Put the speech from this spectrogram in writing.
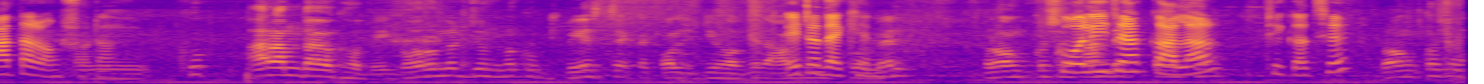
হাতার অংশটা। মানে খুব আরামদায়ক হবে। গরমের জন্য খুব বেস্ট একটা কোয়ালিটি হবে। এটা দেখেন। রং কষের কলিজা কালার ঠিক আছে। রং কষের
